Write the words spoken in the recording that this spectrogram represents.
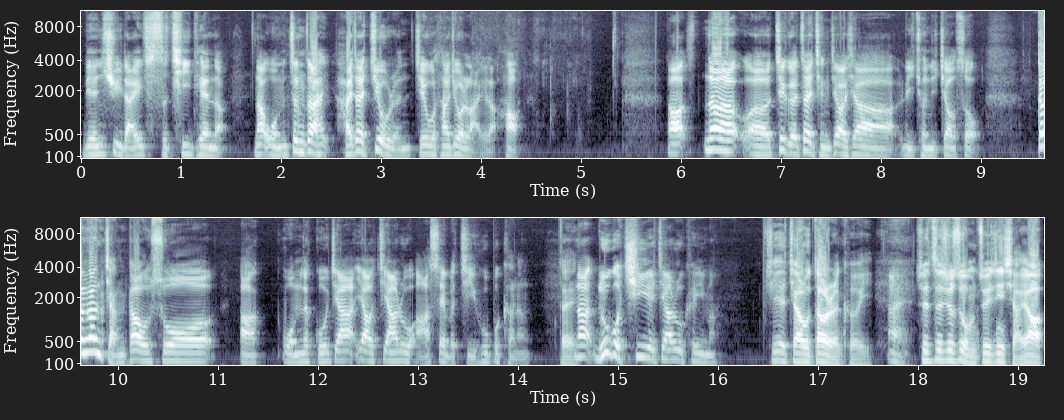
连续来十七天了。那我们正在还在救人，结果他就来了哈。啊，那呃，这个再请教一下李淳李教授，刚刚讲到说啊，我们的国家要加入 RCEP 几乎不可能。对，那如果企业加入可以吗？企业加入当然可以，哎，所以这就是我们最近想要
